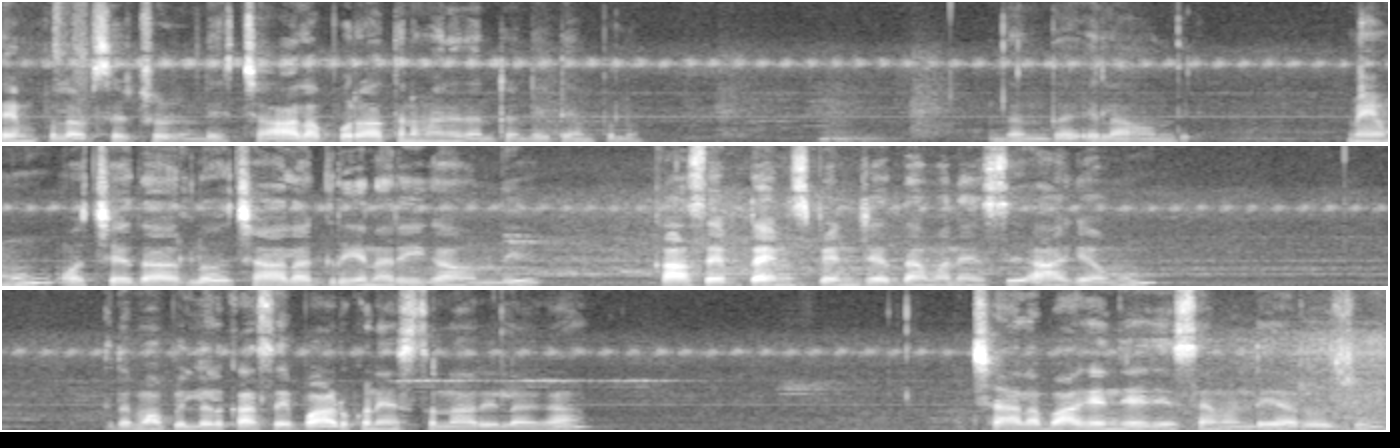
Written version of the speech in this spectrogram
టెంపుల్ అవుట్ సైడ్ చూడండి. చాలా పురాతనమైనది అంటండి ఈ టెంపుల్. ఇదంతా ఇలా ఉంది. మేము వచ్చే దారిలో చాలా గ్రీనరీగా ఉంది. కాసేపు టైం స్పెండ్ చేద్దామనేసి ఆగాము. ఇక్కడ మా పిల్లలు కాసేపు ఆడుకునేస్తున్నారు ఇలాగా. చాలా బాగా ఎంజాయ్ చేసామండి ఆ రోజు.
